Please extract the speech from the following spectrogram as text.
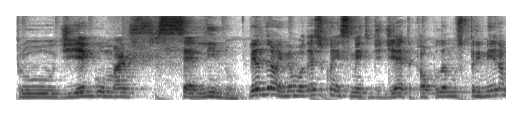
Pro Diego Marcelino. Leandrão, em meu modesto conhecimento de dieta, calculamos primeiro a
